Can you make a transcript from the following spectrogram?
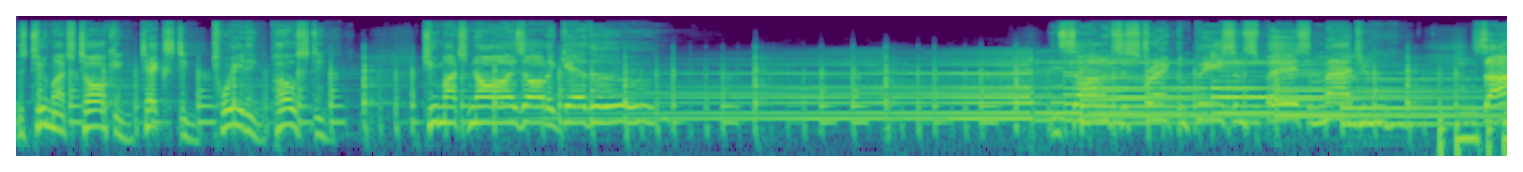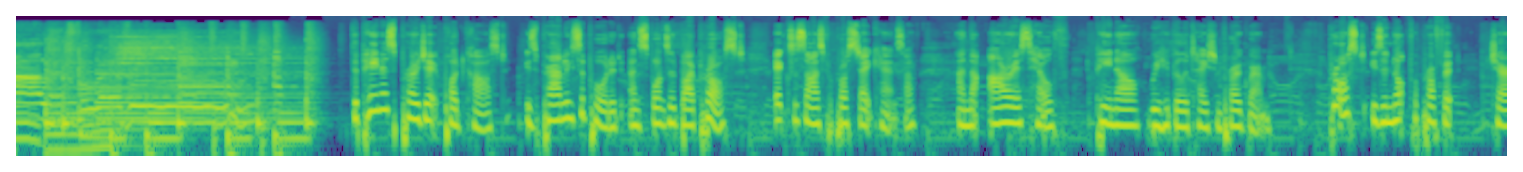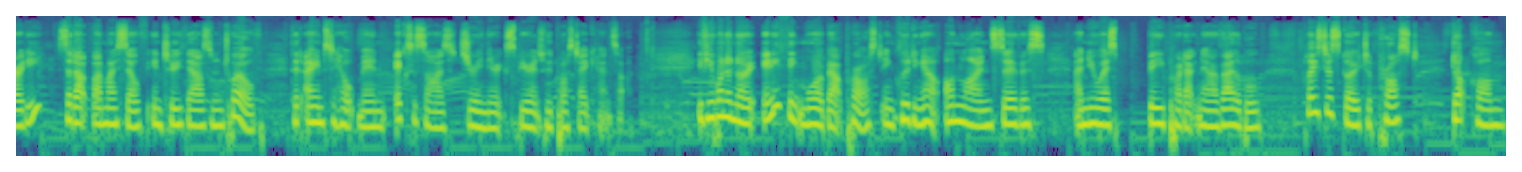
There's too much talking, texting, tweeting, posting, too much noise altogether. In silence is strength and peace and space. Imagine silent forever. The Penis Project podcast is proudly supported and sponsored by PROST, Exercise for Prostate Cancer, and the RS Health Penile Rehabilitation Program. PROST is a not for profit charity set up by myself in 2012 that aims to help men exercise during their experience with prostate cancer. If you want to know anything more about PROST, including our online service and USB product now available, please just go to prost.com.au.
